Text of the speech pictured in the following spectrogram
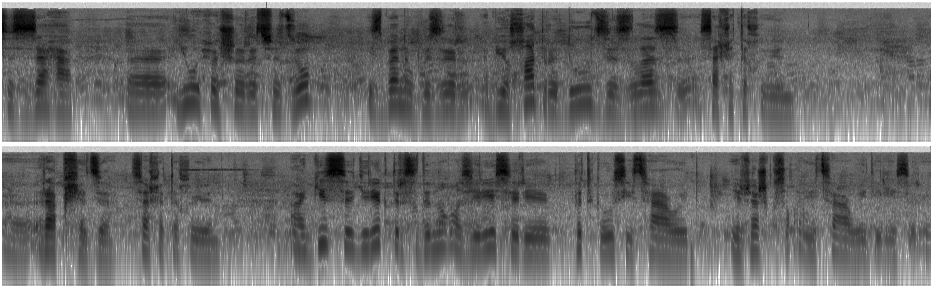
сыззаҳа иуҳәаша рацәаӡоуп избан акәызар абиохатәра дуӡӡа злаз сахьаҭыхҩын раԥхьаӡа сахьаҭыхҩын агьыс директорс даныҟаз иареи сареи ԥыҭк ус ицаауеит ҩажәашықәсаҟа ицаауеит иареи сареи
